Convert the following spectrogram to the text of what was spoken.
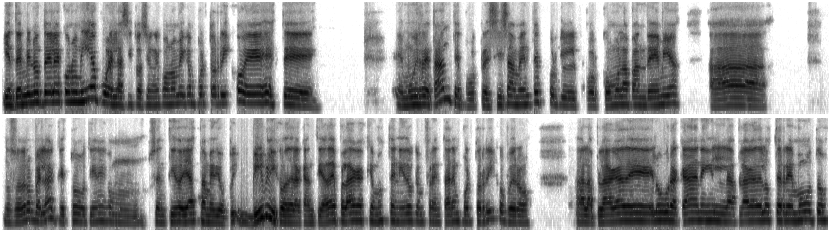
Y en términos de la economía, pues la situación económica en Puerto Rico es este, muy retante, por, precisamente por, por cómo la pandemia ha, nosotros, ¿verdad? Que esto tiene como un sentido ya hasta medio bíblico de la cantidad de plagas que hemos tenido que enfrentar en Puerto Rico, pero a la plaga de los huracanes, la plaga de los terremotos,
